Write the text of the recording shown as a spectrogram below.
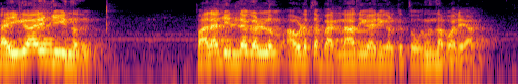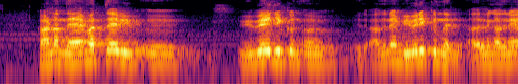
കൈകാര്യം ചെയ്യുന്നത് പല ജില്ലകളിലും അവിടുത്തെ ഭരണാധികാരികൾക്ക് തോന്നുന്ന പോലെയാണ്. കാരണം നിയമത്തെ വിവേചിക്കുന്നു അതിനെ വിവരിക്കുന്നതിൽ അല്ലെങ്കിൽ അതിനെ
